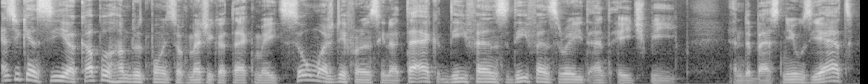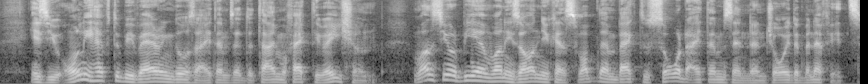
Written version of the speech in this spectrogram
As you can see, a couple hundred points of magic attack made so much difference in attack, defense, defense rate and HP. And the best news yet is you only have to be wearing those items at the time of activation. Once your BM1 is on, you can swap them back to sword items and enjoy the benefits.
